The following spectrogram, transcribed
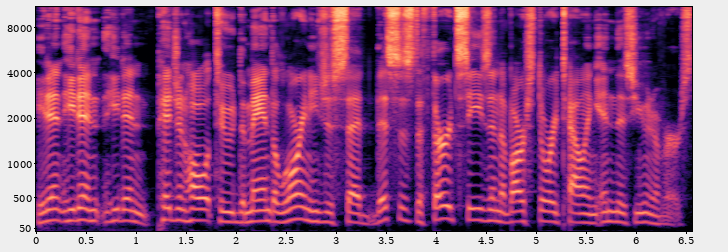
He didn't he didn't he didn't pigeonhole it to the Mandalorian. He just said this is the third season of our storytelling in this universe.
